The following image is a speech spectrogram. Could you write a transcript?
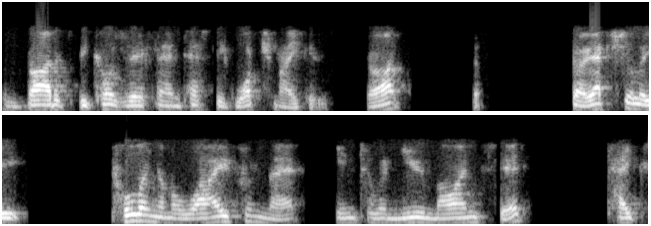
but it's because they're fantastic watchmakers, right? So actually pulling them away from that into a new mindset takes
